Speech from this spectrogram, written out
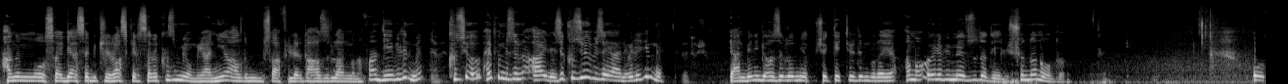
hanımın olsa gelse bir kişi rastgele sana kızmıyor mu ya? Niye aldın bu misafirleri de hazırlanmadan falan diyebilir mi? Evet. Kızıyor. Hepimizin ailesi kızıyor bize yani öyle değil mi? Evet hocam. Yani benim bir hazırlığım yok bir şey getirdim buraya. Ama öyle bir mevzu da değil. Şundan oldu. O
